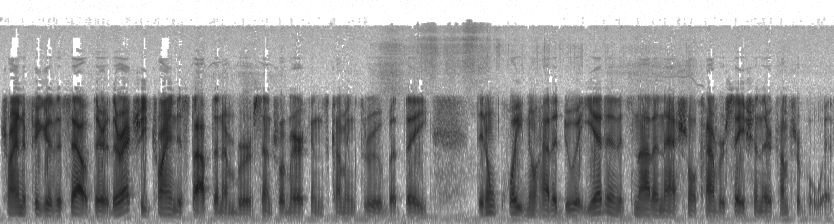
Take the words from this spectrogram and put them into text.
trying to figure this out. They're they're actually trying to stop the number of Central Americans coming through, but they they don't quite know how to do it yet, and it's not a national conversation they're comfortable with.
